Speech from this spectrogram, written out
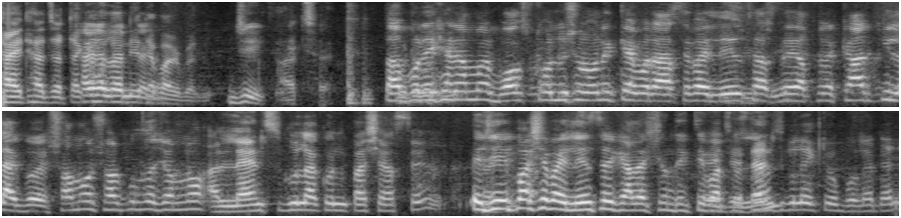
ষাট হাজার টাকা হলে নিতে পারবেন। জি। আচ্ছা। তারপর এখানে আমার বক্স কন্ডিশন অনেক ক্যামেরা আছে ভাই লেন্স আছে। আপনার কার কি লাগবে? সময় স্বল্পতার জন্য। আর লেন্সগুলা কোন পাশে আছে? এই যে এই পাশে ভাই লেন্সের কালেকশন দেখতে পাচ্ছেন। লেন্সগুলো একটু বলে দেন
